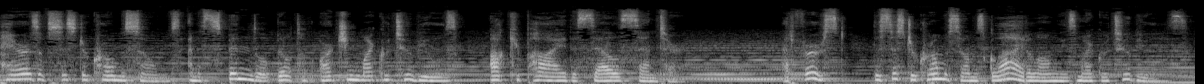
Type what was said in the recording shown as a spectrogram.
pairs of sister chromosomes and a spindle built of arching microtubules occupy the cell's center. At first, the sister chromosomes glide along these microtubules.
